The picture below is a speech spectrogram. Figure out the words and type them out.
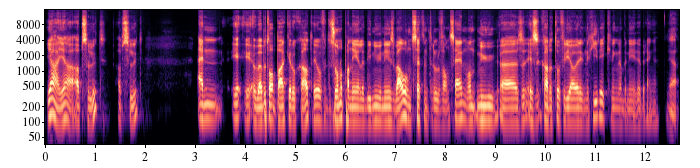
Ja, ja, absoluut. Absoluut. En we hebben het al een paar keer ook gehad hè, over de zonnepanelen die nu ineens wel ontzettend relevant zijn. Want nu uh, is, gaat het over jouw energierekening naar beneden brengen. Ja.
